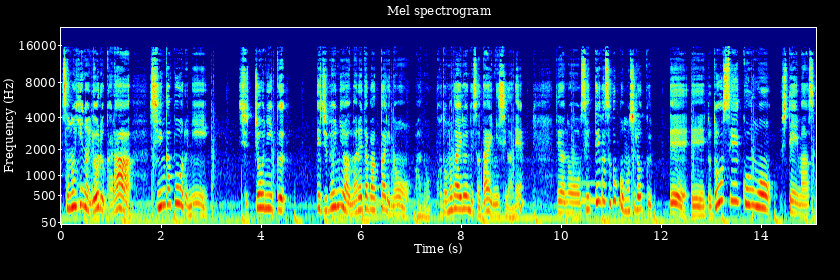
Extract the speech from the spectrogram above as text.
その日の夜からシンガポールに出張に行くで自分には生まれたばっかりのあの子供がいるんですよ第2子がね。であの設定がすごく面白くって、えーと、同性婚をしています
